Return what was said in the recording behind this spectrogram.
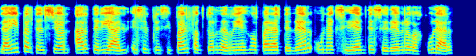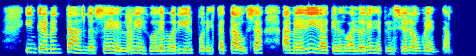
La hipertensión arterial es el principal factor de riesgo para tener un accidente cerebrovascular, incrementándose el riesgo de morir por esta causa a medida que los valores de presión aumentan.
